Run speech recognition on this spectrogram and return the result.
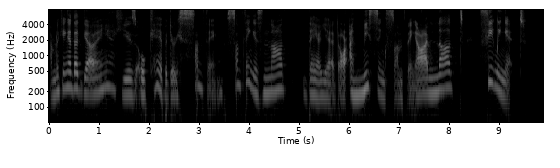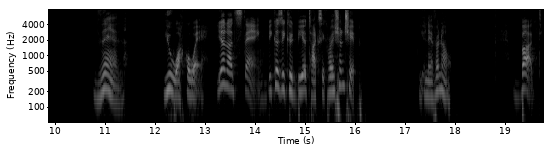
I'm looking at that guy. He is okay, but there is something. Something is not there yet, or I'm missing something, or I'm not feeling it. Then you walk away. You're not staying because it could be a toxic relationship. You never know. But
